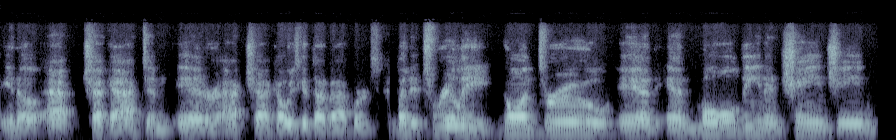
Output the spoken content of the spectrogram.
you know, act, check, act, and, and or act, check. I always get that backwards. But it's really going through and and molding and changing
